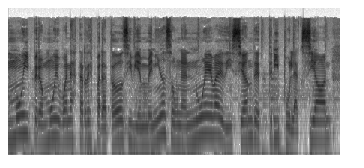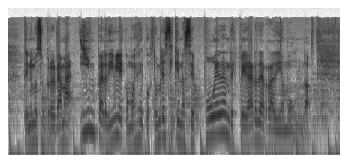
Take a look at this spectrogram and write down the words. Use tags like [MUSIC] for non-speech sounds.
Muy, pero muy buenas tardes para todos y bienvenidos a una nueva edición de Tripulación. Tenemos un programa imperdible como es de costumbre, así que no se pueden despegar de Radio Mundo.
